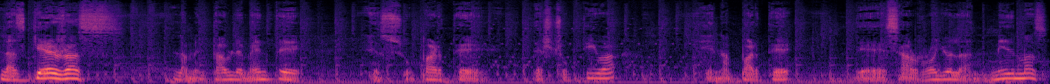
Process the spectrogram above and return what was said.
las guerras, lamentablemente, en su parte destructiva en la parte de desarrollo de las mismas,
